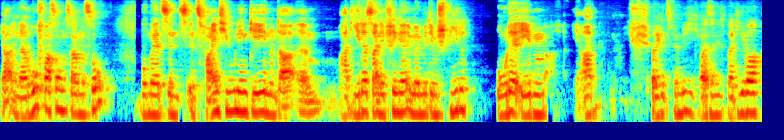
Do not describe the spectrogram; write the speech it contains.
ja, in der Rohfassung, sagen wir so wo wir jetzt ins, ins Feintuning gehen und da ähm, hat jeder seine Finger immer mit im Spiel. Oder eben, ja, ich spreche jetzt für mich, ich weiß nicht, wie es bei dir war,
